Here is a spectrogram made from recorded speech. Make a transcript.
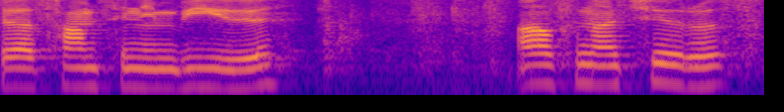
Biraz hamsinin büyüğü. Altını açıyoruz.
